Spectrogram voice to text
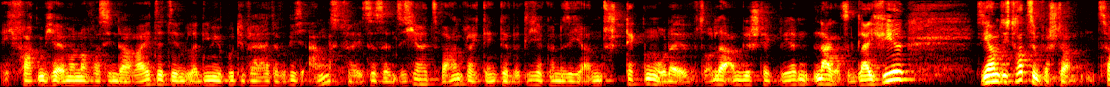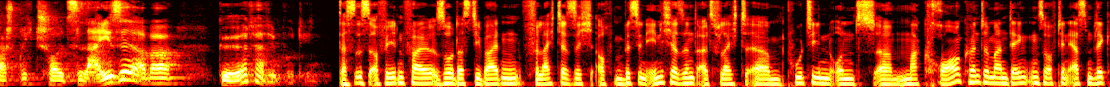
Ich frage mich ja immer noch, was ihn da reitet, den Wladimir Putin. Vielleicht hat er wirklich Angst, vielleicht ist das ein Sicherheitswahn, vielleicht denkt er wirklich, er könnte sich anstecken oder er angesteckt werden. Na, also gleich viel. Sie haben sich trotzdem verstanden. Zwar spricht Scholz leise, aber gehört hat ihn Putin. Das ist auf jeden Fall so, dass die beiden vielleicht ja sich auch ein bisschen ähnlicher sind als vielleicht ähm, Putin und ähm, Macron, könnte man denken, so auf den ersten Blick.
